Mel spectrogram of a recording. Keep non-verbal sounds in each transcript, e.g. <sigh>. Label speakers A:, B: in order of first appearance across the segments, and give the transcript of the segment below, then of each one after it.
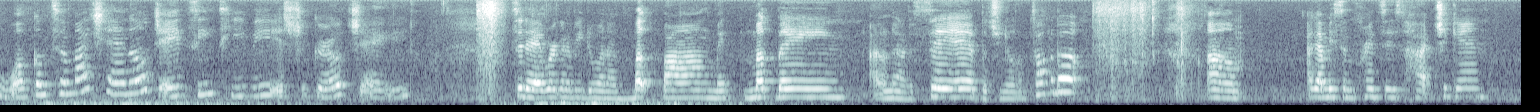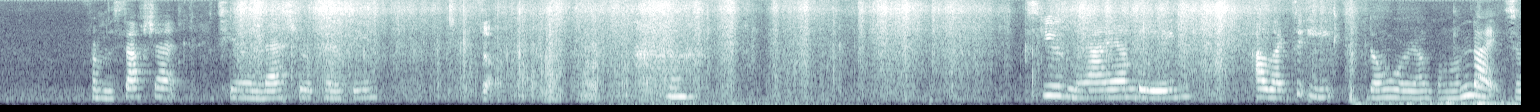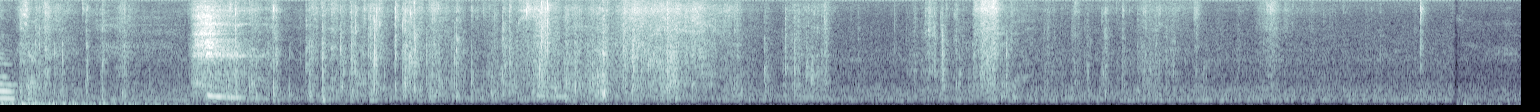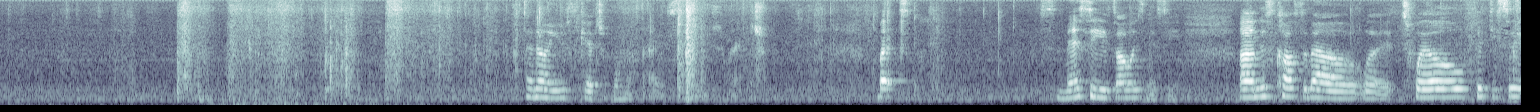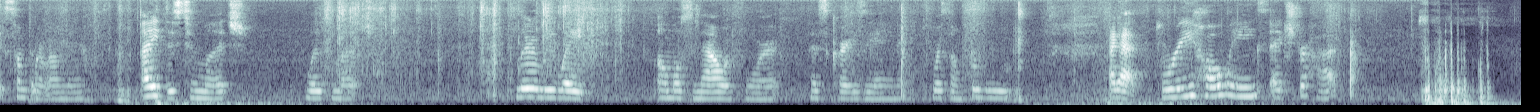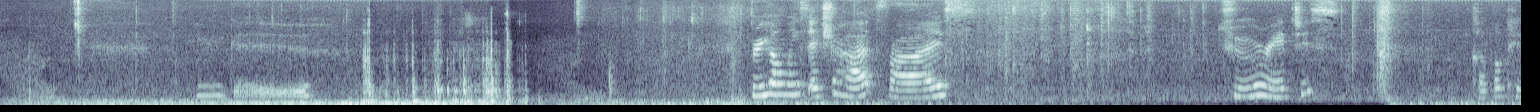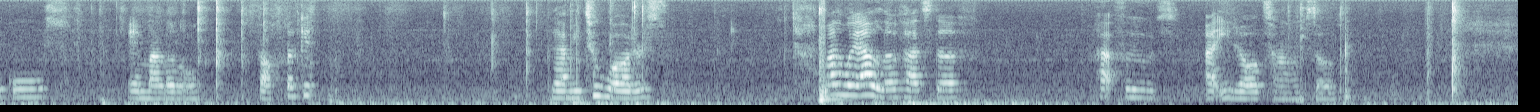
A: welcome to my channel JC TV it's your girl Jade. Today we're gonna be doing a mukbang mukbang. I don't know how to say it but you know what I'm talking about. Um I got me some Prince's hot chicken from the South Shack it's here in Nashville Tennessee. So <sighs> excuse me I am big. I like to eat don't worry, I'm going on a diet soon, so. I don't use ketchup on my fries. I use ranch. But it's messy. It's always messy. Um, this costs about what twelve fifty six, something around there. I ate this too much, way too much. Literally wait almost an hour for it. That's crazy, ain't it? For some food. I got three whole wings, extra hot. Here we go. Three whole wings, extra hot, fries two ranches, a cup of pickles, and my little sauce bucket. Got me two waters. By the way, I love hot stuff. Hot foods. I eat it all the time, so.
